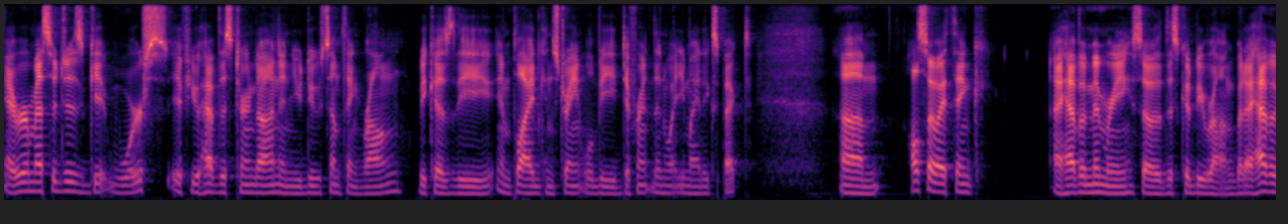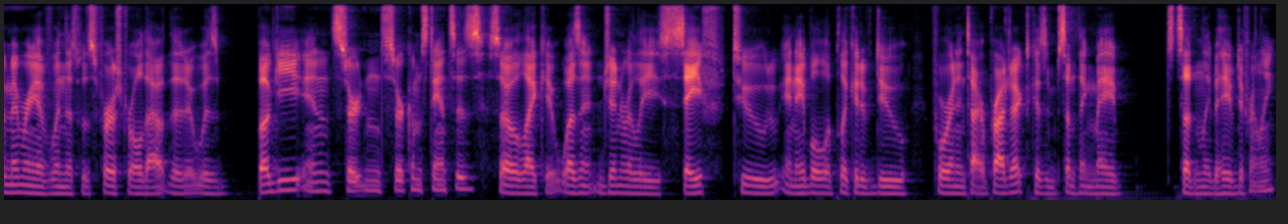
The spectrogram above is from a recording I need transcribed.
error messages get worse if you have this turned on and you do something wrong because the implied constraint will be different than what you might expect. Um, also, I think I have a memory, so this could be wrong, but I have a memory of when this was first rolled out that it was buggy in certain circumstances. So, like, it wasn't generally safe to enable applicative do for an entire project because something may suddenly behave differently.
